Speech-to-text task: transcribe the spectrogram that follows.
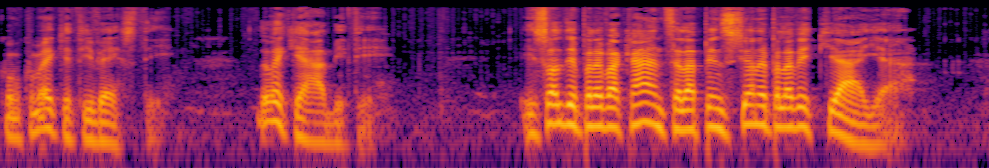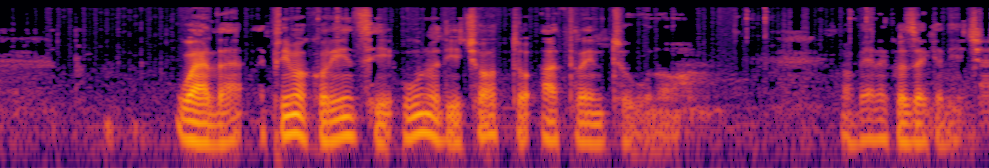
com- com'è che ti vesti? Dov'è che abiti? I soldi per le vacanze, la pensione per la vecchiaia. Guarda, 1 Corinzi 1, 18 a 31. Va bene, cos'è che dice?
